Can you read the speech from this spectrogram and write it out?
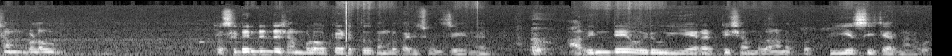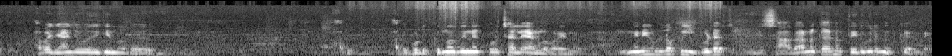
ശമ്പളവും പ്രസിഡന്റിന്റെ ശമ്പളമൊക്കെ എടുത്ത് നമ്മൾ പരിശോധിച്ച് കഴിഞ്ഞാൽ അതിന്റെ ഒരു ഇരട്ടി ശമ്പളമാണ് ഇപ്പോൾ പി എസ് സി ചെയർമാന് കൊടുക്കുന്നത്. അപ്പോൾ ഞാൻ ചോദിക്കുന്നത് അത് അത് കൊടുക്കുന്നതിനെ കുറിച്ചല്ല ഞങ്ങൾ പറയുന്നത്? അങ്ങനെയുള്ളപ്പോൾ ഇവിടെ ഈ സാധാരണക്കാരൻ തെരുവിൽ നിൽക്കുകയല്ലേ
